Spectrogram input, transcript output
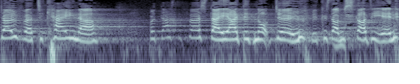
Dover to Cana, but that's the first day I did not do because I'm studying.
